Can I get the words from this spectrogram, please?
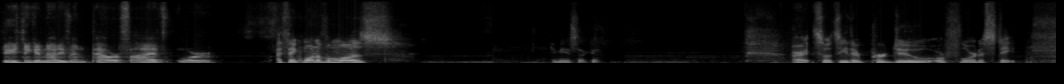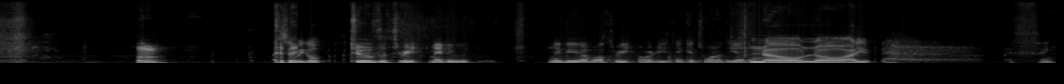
So you thinking not even power five or I think one of them was. Give me a second. All right, so it's either Purdue or Florida State. hmm, I Did said we go. two of the three? Maybe we- maybe you have all three, or do you think it's one of the other? No, no, I, I think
